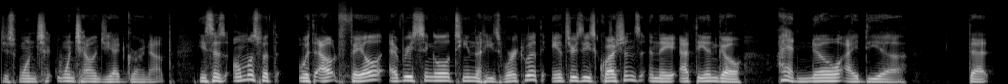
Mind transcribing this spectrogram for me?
just one ch- one challenge you had growing up. He says almost with without fail, every single team that he's worked with answers these questions, and they at the end go, "I had no idea that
